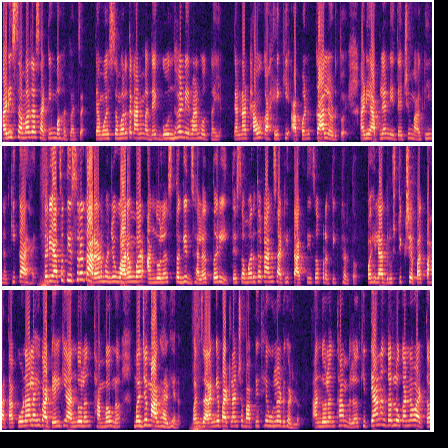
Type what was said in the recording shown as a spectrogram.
आणि समाजासाठी महत्वाचं आहे. त्यामुळे समर्थकांमध्ये गोंधळ निर्माण होत नाहीये. त्यांना ठाऊक आहे की आपण का लढतोय आणि आपल्या नेत्याची मागणी नक्की काय आहे. तर याचं तिसरं कारण म्हणजे वारंवार आंदोलन स्थगित झालं तरी ते समर्थकांसाठी ताकदीचं प्रतीक ठरतं. पहिल्या दृष्टिक्षेपात पाहता कोणालाही वाटेल की आंदोलन थांबवणं म्हणजे माघार घेणं. पण जरांगे पाटलांच्या बाबतीत हे उलट घडलं. आंदोलन थांबलं की त्यानंतर लोकांना वाटतं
